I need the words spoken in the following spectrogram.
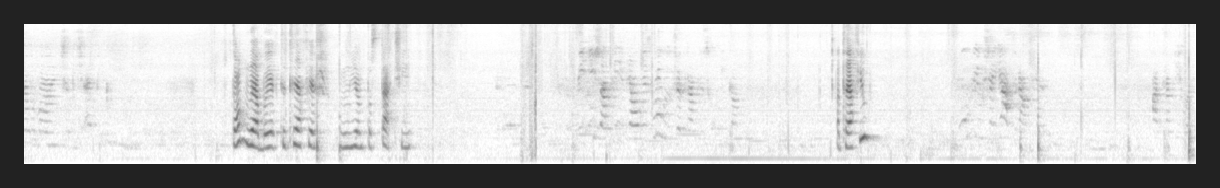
zadowolony niż jakiś epic. Dobra, bo jak ty trafiasz milion postaci. Widzisz, a ty nie miałbyś mówił, że trafię Squeaka. A trafił? Mówił, że ja trafię. A trafiłem.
